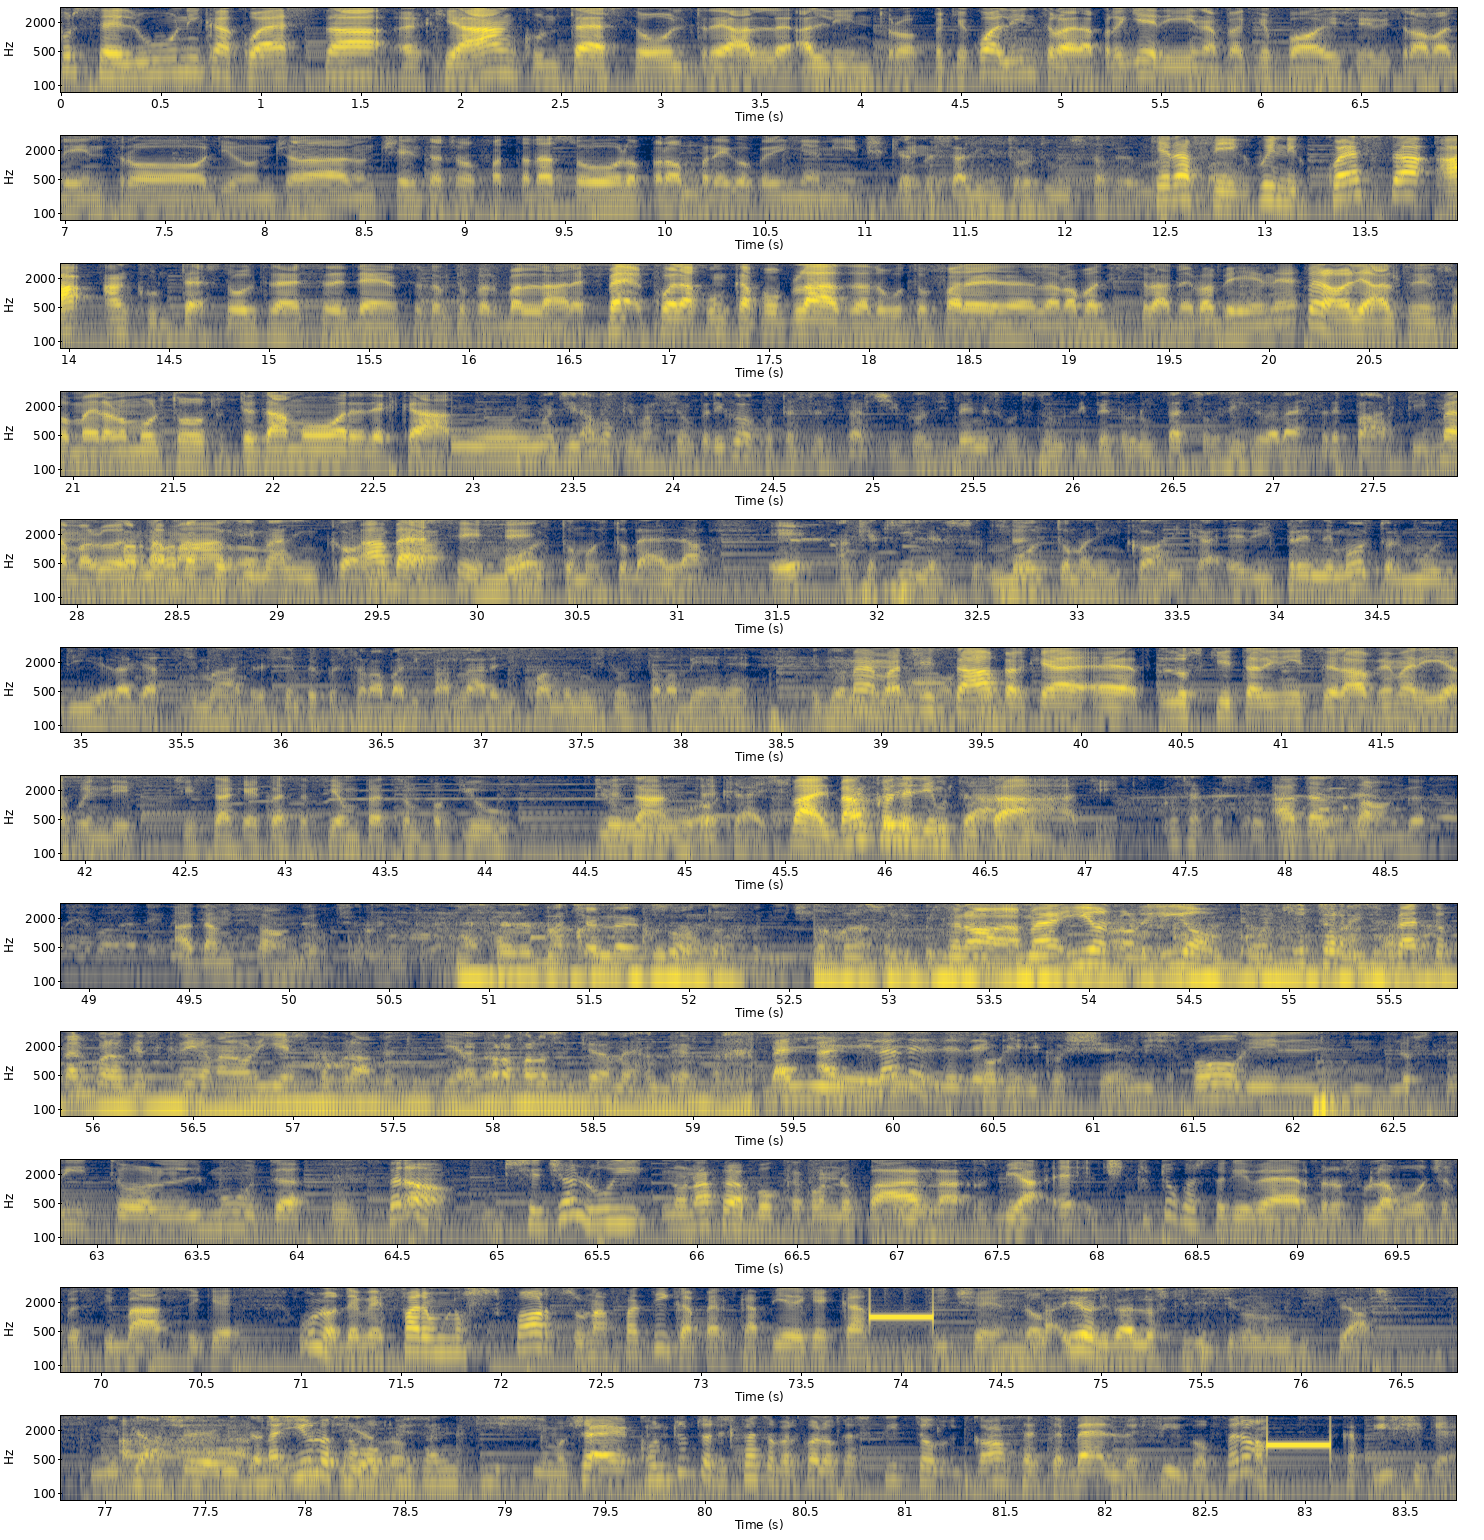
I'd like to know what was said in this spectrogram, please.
Forse è l'unica questa eh, che ha anche un testo oltre al- all'intro. Perché qua l'intro è la preghierina perché poi si ritrova dentro, Dio non, non c'entra, ce l'ho fatta da solo, però Mm. prego per i miei amici. Che quindi- questa è l'intro giusta per una Che era figo, quindi questa ha anche un testo oltre ad essere dance, tanto per ballare. Beh, quella con Capoplaza ha dovuto fare la roba di strada e va bene. Però le altre, insomma, erano molto tutte d'amore del cazzo. Non immaginavo che Massimo Pericolo potesse starci così bene, soprattutto, ripeto, in un pezzo così che doveva essere party. Beh, ma lui è una roba tamarro. così malinconica, Ah, beh, sì, sì. molto molto bella e anche Achilles molto malinconica e riprende molto il mood di ragazzi madre, sempre questa roba di parlare di quando lui non stava bene e dormiva Beh, ma ci auto. sta perché eh, lo skit all'inizio era Ave Maria, quindi ci sta che questo sia un pezzo un po' più, Più- pesante. ok. Vai, il banco, Banco degli degli imputati. Cos'è questo Adam? Song. Adam Song. Ma c'è il degli sotto, cosa dici? Dopo la sua ribellione. Però a me, io, non, io con tutto il rispetto per quello che scrive, ma non riesco proprio a Eh, sentirlo. però fallo sentire a me almeno. Belli al di là del, del- sfoghi di coscienza. gli sfoghi, il- lo scritto, il mood. Mm. Però se già lui non apre la bocca quando parla, sbia, e c'è tutto questo riverbero sulla voce, questi bassi che uno deve fare uno sforzo, una fatica per capire che cazzo sta dicendo. Ma io a livello stilistico non mi dispiace. Mi piace, Ah, mi piace ma io lo trovo sentirlo. pesantissimo. Cioè, con tutto il rispetto per quello che ha scritto, il concept è bello, è figo. Però capisci che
